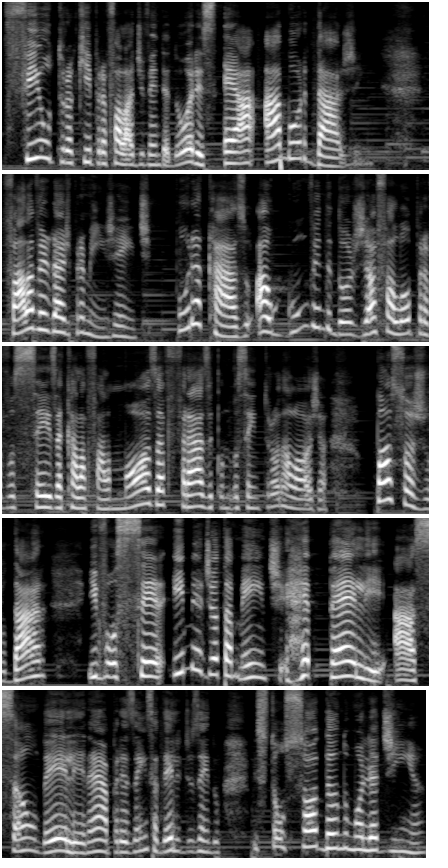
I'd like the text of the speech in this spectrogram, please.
filtro aqui para falar de vendedores é a abordagem. Fala a verdade para mim, gente por acaso algum vendedor já falou para vocês aquela famosa frase quando você entrou na loja: posso ajudar? E você imediatamente repele a ação dele, né, a presença dele, dizendo: estou só dando uma olhadinha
